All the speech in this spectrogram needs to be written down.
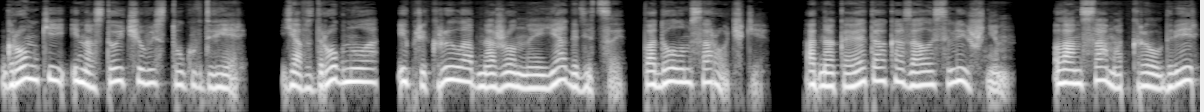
громкий и настойчивый стук в дверь. Я вздрогнула и прикрыла обнаженные ягодицы подолом сорочки. Однако это оказалось лишним. Лан сам открыл дверь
